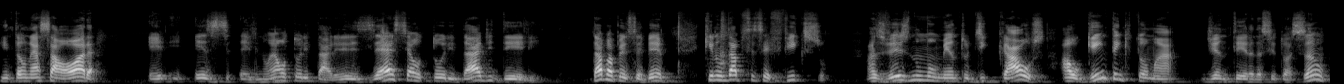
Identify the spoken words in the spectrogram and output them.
Então, nessa hora, ele, ele não é autoritário, ele exerce a autoridade dele. Dá para perceber que não dá para você ser fixo. Às vezes, num momento de caos, alguém tem que tomar dianteira da situação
